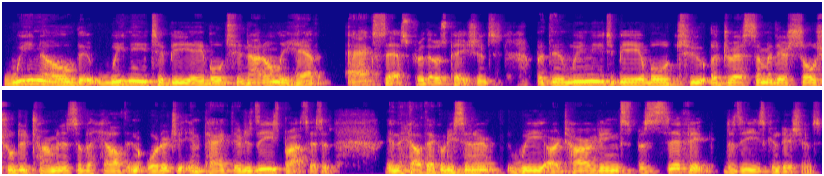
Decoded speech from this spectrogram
We know that we need to be able to not only have access for those patients, but then we need to be able to address some of their social determinants of health in order to impact their disease processes. In the Health Equity Center, we are targeting specific disease conditions.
